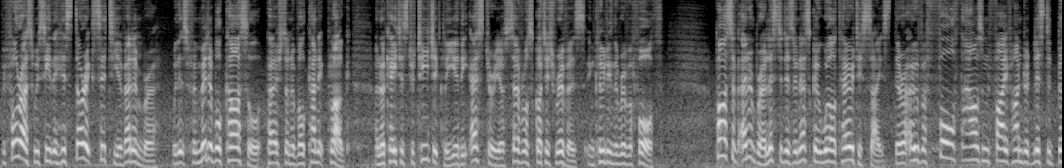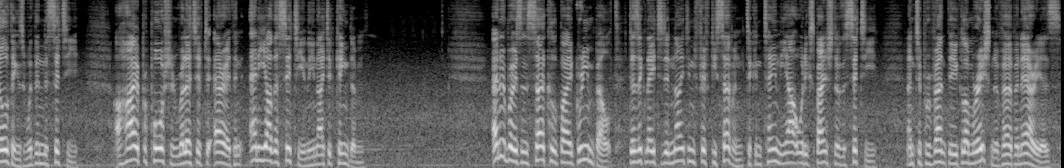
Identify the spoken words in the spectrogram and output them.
Before us we see the historic city of Edinburgh with its formidable castle perched on a volcanic plug and located strategically near the estuary of several Scottish rivers, including the River Forth. Parts of Edinburgh listed as UNESCO World Heritage Sites, there are over 4,500 listed buildings within the city, a higher proportion relative to area than any other city in the United Kingdom. Edinburgh is encircled by a green belt designated in 1957 to contain the outward expansion of the city and to prevent the agglomeration of urban areas.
